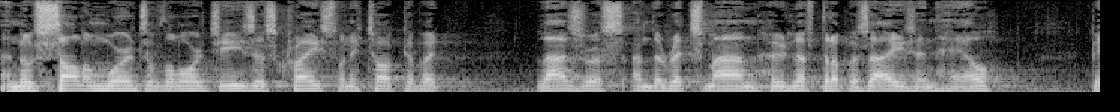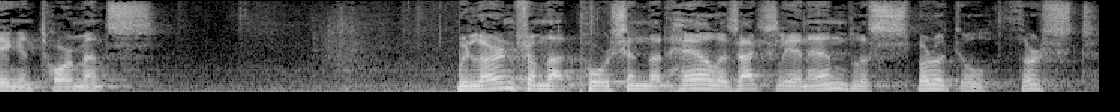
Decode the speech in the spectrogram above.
and those solemn words of the Lord Jesus Christ when he talked about Lazarus and the rich man who lifted up his eyes in hell, being in torments. We learn from that portion that hell is actually an endless spiritual thirst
